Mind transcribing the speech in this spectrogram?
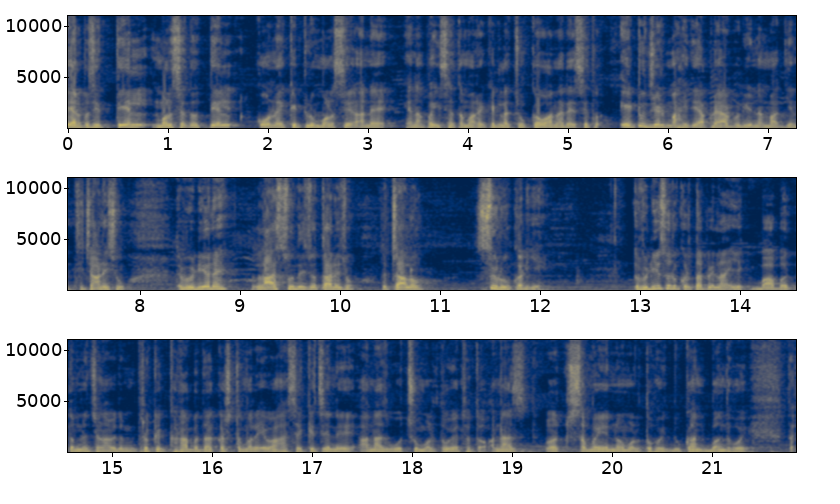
ત્યાર પછી તેલ મળશે તો તેલ કોને કેટલું મળશે અને એના પૈસા તમારે કેટલા ચૂકવવાના રહેશે તો એ ટુ ઝેડ માહિતી આપણે આ વિડીયોના માધ્યમથી જાણીશું. તો વિડીયોને લાસ્ટ સુધી જોતા રહેજો. તો ચાલો શરૂ કરીએ. તો વીડિયો શરૂ કરતાં પહેલાં એક બાબત તમને જણાવી દઉં મિત્રો કે ઘણા બધા કસ્ટમર એવા હશે કે જેને અનાજ ઓછું મળતું હોય અથવા તો અનાજ સમયે ન મળતું હોય, દુકાન બંધ હોય, તો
